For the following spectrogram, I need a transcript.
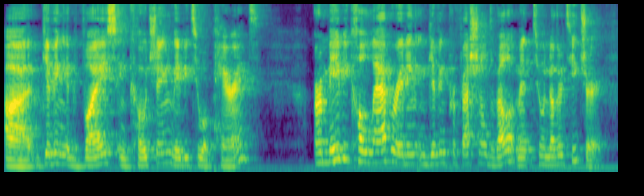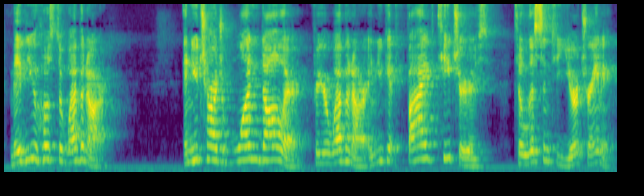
uh, giving advice and coaching maybe to a parent, or maybe collaborating and giving professional development to another teacher. Maybe you host a webinar and you charge $1 for your webinar and you get five teachers to listen to your training.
